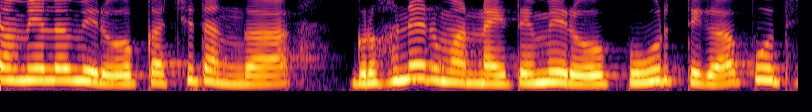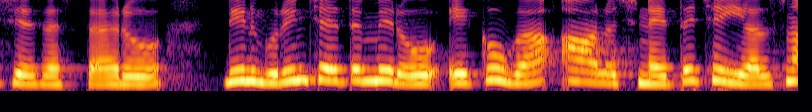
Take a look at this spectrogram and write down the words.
సమయంలో మీరు ఖచ్చితంగా గృహ నిర్మాణం అయితే మీరు పూర్తిగా పూర్తి చేసేస్తారు. దీని గురించి అయితే మీరు ఎక్కువగా ఆలోచన అయితే చేయాల్సిన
